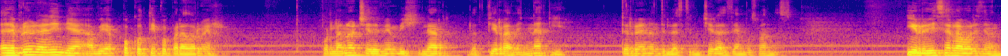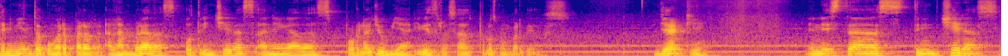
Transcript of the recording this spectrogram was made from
En la primera línea había poco tiempo para dormir. Por la noche debían vigilar la tierra de nadie, terreno entre las trincheras de ambos bandos, y realizar labores de mantenimiento como reparar alambradas o trincheras anegadas por la lluvia y destrozadas por los bombardeos, ya que en estas trincheras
